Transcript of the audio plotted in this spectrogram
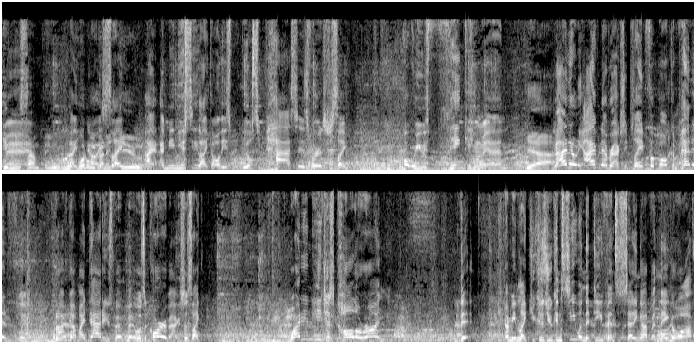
give me something. Uh, What, you are we gonna like- do? I, I mean, you see like all these, we'll see passes where it's just like, what were you thinking, man? Yeah. And. I don't, I've never actually played football competitively, but Yeah. I've got my dad who was a quarterback, so it's like, why didn't he just call a run? I mean, like, because you can see when the defense is setting up and they go off,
